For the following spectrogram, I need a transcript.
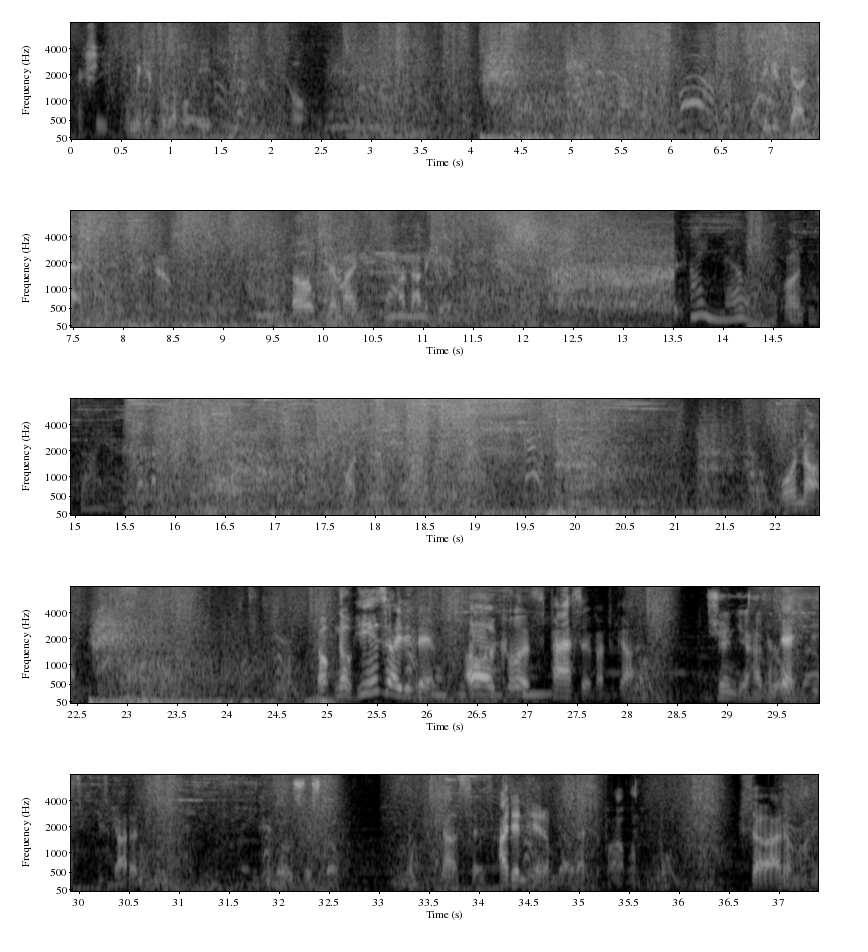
Actually, when we get to level 8, that'd be cool. I think he's got natural boost right now. Oh, never mind. I'm out of here. I know what Come on. they desire. Come on, Jin. Or not. Oh, no, he is right in there. Oh, of course. passive. I forgot. Jin, you have your Yeah, ult now. he's, he's got it. No assist though. No, it says. I didn't hit him, though. That's the problem. So, I don't mind.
